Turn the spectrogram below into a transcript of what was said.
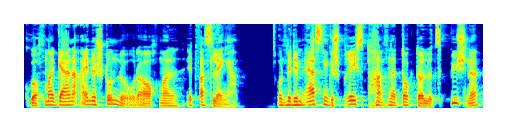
auch mal gerne eine Stunde oder auch mal etwas länger. Und mit dem ersten Gesprächspartner Dr. Lutz Büchner,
